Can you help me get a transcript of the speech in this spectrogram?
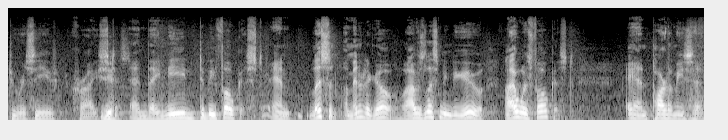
to receive Christ. Yes. And they need to be focused. And listen, a minute ago, I was listening to you, I was focused. And part of me said,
